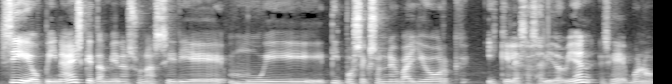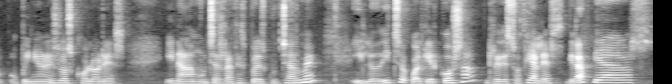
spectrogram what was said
Si opináis que también es una serie muy tipo sexo en Nueva York y que les ha salido bien. Es que, bueno, opiniones los colores. Y nada, muchas gracias por escucharme. Y lo dicho, cualquier cosa, redes sociales. Gracias.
